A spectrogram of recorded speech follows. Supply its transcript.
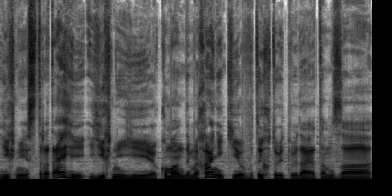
їхньої стратегії, їхньої команди механіків, тих, хто відповідає там за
